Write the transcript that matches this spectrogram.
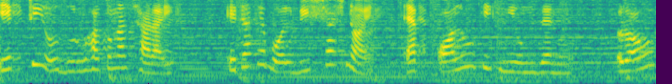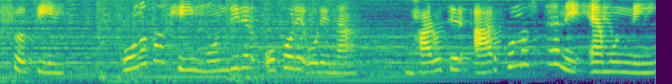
একটিও দুর্ঘটনা ছাড়াই এটা কেবল বিশ্বাস নয়, এক অলৌকিক নিয়ম যেন। রহস্য তিন, কোনো পাখি মন্দিরের ওপরে ওড়ে না। ভারতের আর কোনো স্থানে এমন নেই,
